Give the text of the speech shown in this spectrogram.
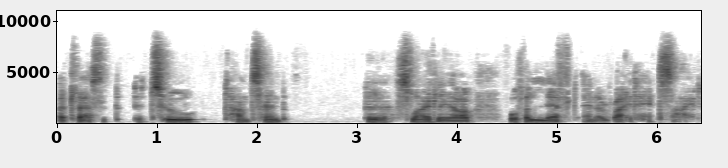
a classic a two content uh, slide layout with a left and a right hand side.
